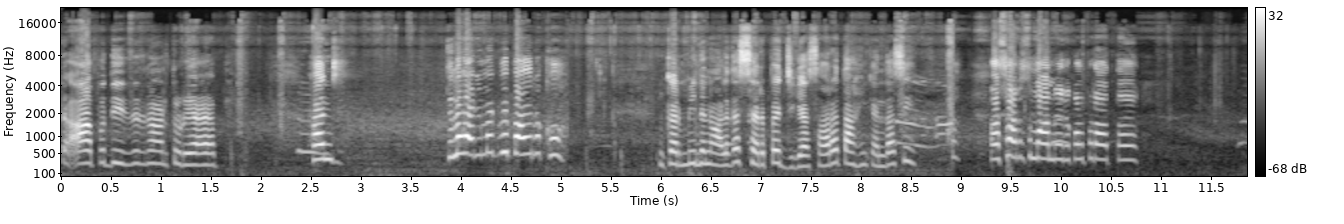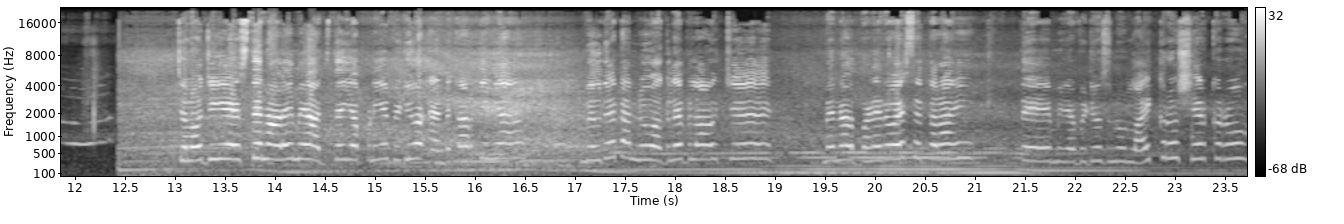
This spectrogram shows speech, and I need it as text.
ਤੇ ਆਪ ਦੀਦੀ ਦੇ ਨਾਲ ਤੁਰਿਆ ਆ। ਹਾਂਜੀ। ਚਲੋ ਹੈਲਮਟ ਵੀ ਪਾਏ ਰੱਖੋ। ਗਰਮੀ ਦੇ ਨਾਲ ਇਹਦਾ ਸਿਰ ਭਿੱਜ ਗਿਆ ਸਾਰਾ, ਤਾਂ ਹੀ ਕਹਿੰਦਾ ਸੀ। ਆ, ਸਾਰਾ ਸਮਾਨ ਮੇਰੇ ਕੋਲ ਫੜਾਤਾ ਹੈ ਚਲੋ ਜੀ, ਇਸ ਦੇ ਨਾਲੇ ਮੈਂ ਅੱਜ ਦੀ ਆਪਣੀ ਇਹ ਵੀਡੀਓ ਐਂਡ ਕਰਦੀ ਆ ਮਿਲਦੇ ਤੁਹਾਨੂੰ ਅਗਲੇ ਬਲੌਗ 'ਚ। ਮੇਰੇ ਨਾਲ ਬਣੇ ਰਹੋ ਇਸੇ ਤਰ੍ਹਾਂ ਹੀ। ਤੇ ਮੇਰੀਆਂ ਵੀਡੀਓਜ਼ ਨੂੰ ਲਾਈਕ ਕਰੋ ਸ਼ੇਅਰ ਕਰੋ।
